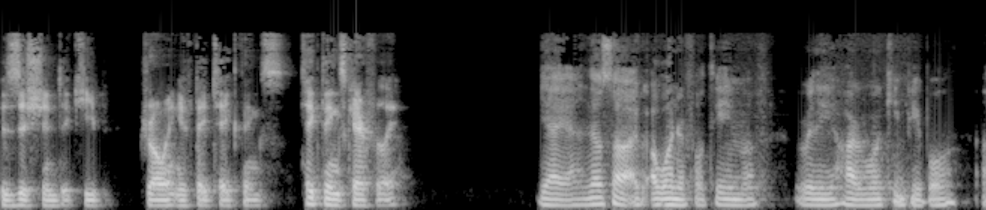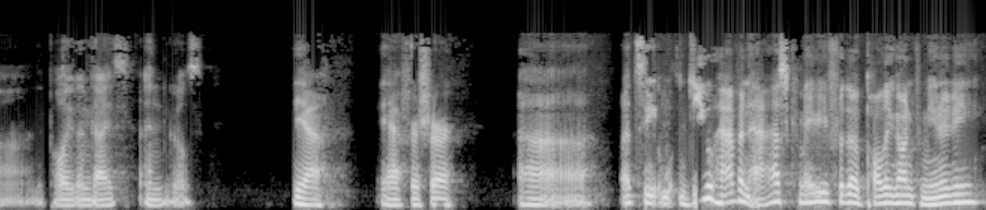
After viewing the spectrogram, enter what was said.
position to keep growing if they take things take things carefully. Yeah, yeah, and also a, a wonderful team of really hardworking people, uh, the Polygon guys and girls. Yeah, yeah, for sure. Uh, let's see. Do you have an ask maybe for the Polygon community?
